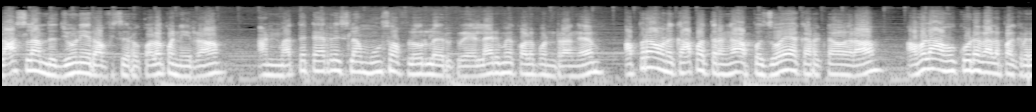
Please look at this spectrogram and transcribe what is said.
லாஸ்ட்ல அந்த ஜூனியர் ஆபீசரை கொலை பண்ணிடுறான். அண்ட் மற்ற டெரரிஸ்ட்லாம் மூசா ஃப்ளோரில் இருக்கிற எல்லாருமே கொலை பண்ணுறாங்க அப்புறம் அவனை காப்பாத்துறாங்க. அப்போ ஜோயா கரெக்டாக வரா. அவளும் அவன் கூட வேலை பார்க்குற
